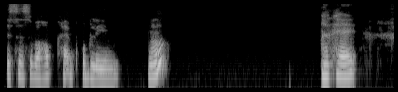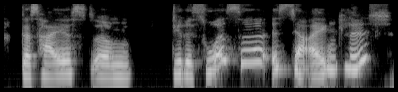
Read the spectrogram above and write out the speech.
ist das überhaupt kein Problem. Ne? Okay, das heißt, ähm, die Ressource ist ja eigentlich,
